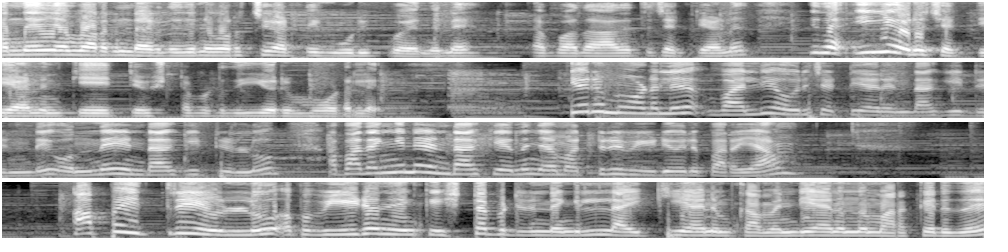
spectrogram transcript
അന്നേ ഞാൻ പറഞ്ഞിട്ടുണ്ടായിരുന്നു ഇതിന് കുറച്ച് കട്ടി കൂടിപ്പോയെന്നല്ലേ അപ്പോൾ അത് ആദ്യത്തെ ചട്ടിയാണ്. ഇത് ഈ ഒരു ചട്ടിയാണ് എനിക്ക് ഏറ്റവും ഇഷ്ടപ്പെട്ടത് ഈ ഒരു മോഡൽ. ഈ ഒരു മോഡൽ വലിയ ഒരു ചട്ടി ഞാൻ ഉണ്ടാക്കിയിട്ടുണ്ട്. ഒന്നേ ഉണ്ടാക്കിയിട്ടുള്ളൂ. അപ്പോൾ അതെങ്ങനെയാണ് ഉണ്ടാക്കിയെന്ന് ഞാൻ മറ്റൊരു വീഡിയോയിൽ പറയാം. അപ്പോൾ ഇത്രയേ ഉള്ളൂ. അപ്പോൾ വീഡിയോ നിങ്ങൾക്ക് ഇഷ്ടപ്പെട്ടിട്ടുണ്ടെങ്കിൽ ലൈക്ക് ചെയ്യാനും കമന്റ് ചെയ്യാനൊന്നും മറക്കരുത്.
